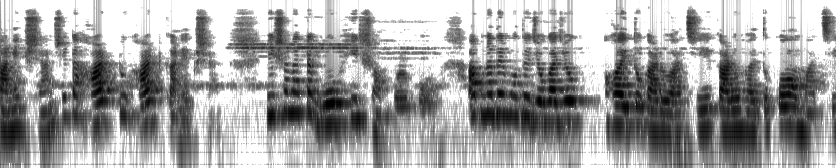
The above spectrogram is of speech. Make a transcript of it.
কানেকশান সেটা হার্ট টু হার্ট কানেকশান ভীষণ একটা গভীর সম্পর্ক। আপনাদের মধ্যে যোগাযোগ হয়তো কারও আছে, কারও হয়তো কম আছে,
